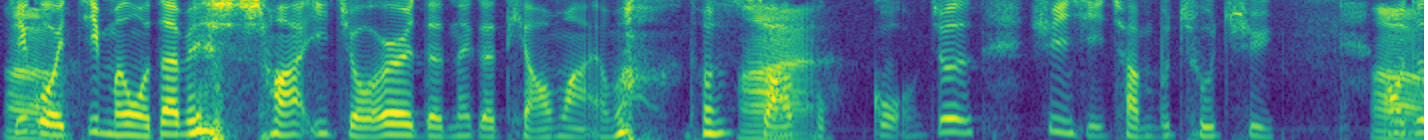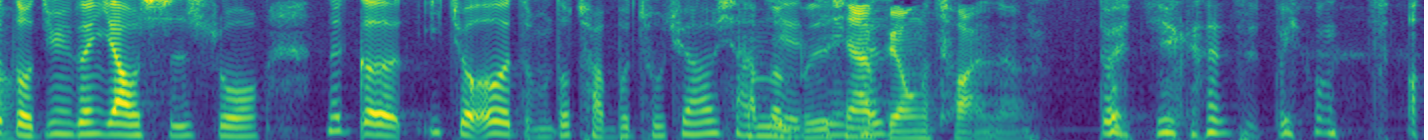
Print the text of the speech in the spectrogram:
结果一嗯进门我在那边刷一九二的那个条码，有没有 都刷哎不过，就是讯息传不出去。然后我就嗯走进去跟药师说，那个一九二怎么都传不出去？他说小他们不是姐现在不用传了。对，今天开始不用装。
